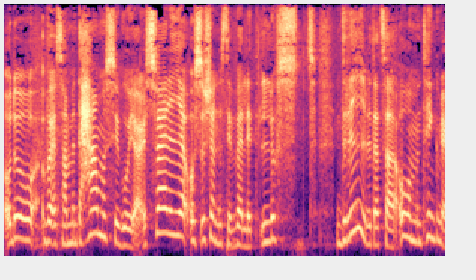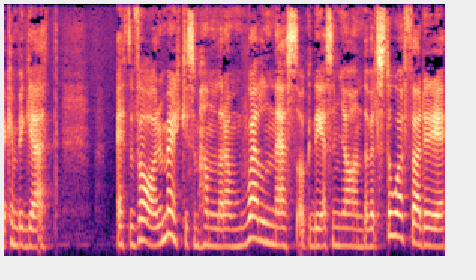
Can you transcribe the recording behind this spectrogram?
Och då var jag så här, men det här måste jag gå och göra i Sverige och så kändes det väldigt lustdrivet att så här, åh men tänk om jag kan bygga ett ett varumärke som handlar om wellness och det som jag ändå vill stå för. Det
